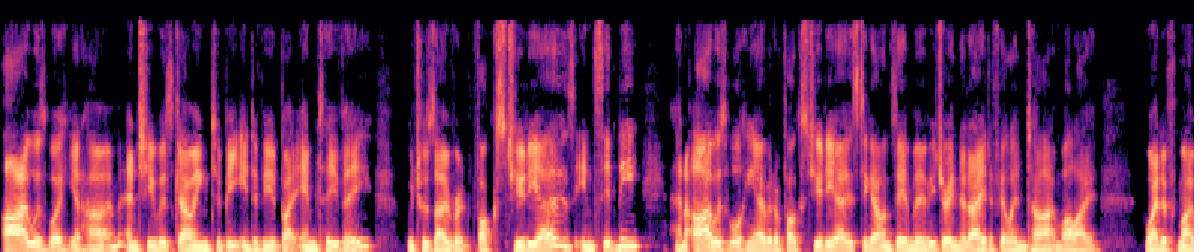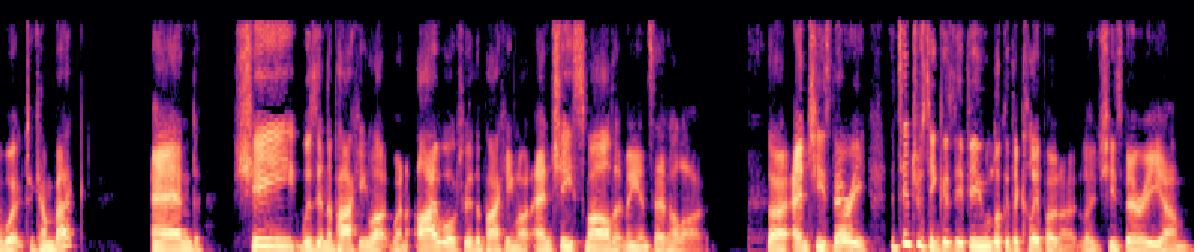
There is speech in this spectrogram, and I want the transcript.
I was working at home and she was going to be interviewed by MTV, which was over at Fox Studios in Sydney. And I was walking over to Fox Studios to go and see a movie during the day to fill in time while I waited for my work to come back. And she was in the parking lot when I walked through the parking lot and she smiled at me and said hello. So, and she's very, it's interesting because if you look at the clip on it, like she's very um,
